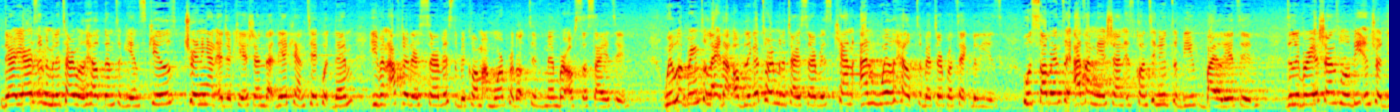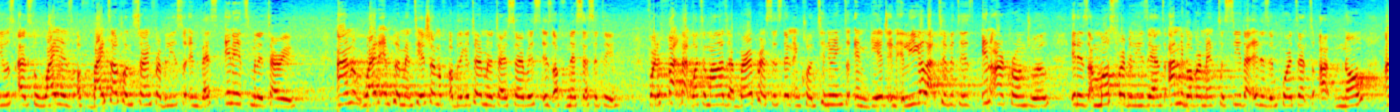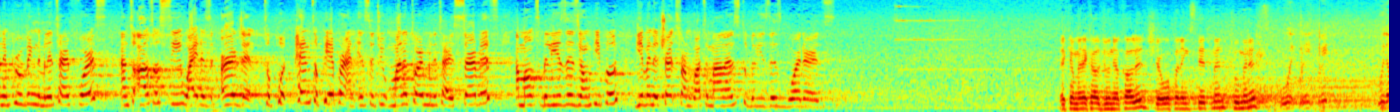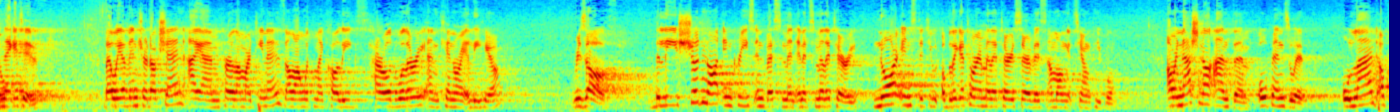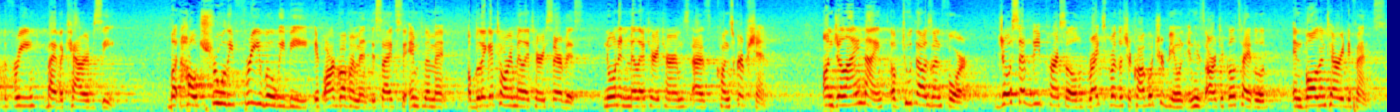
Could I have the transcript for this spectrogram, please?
Their years in the military will help them to gain skills, training, and education that they can take with them even after their service to become a more productive member of society. We will bring to light that obligatory military service can and will help to better protect Belize whose sovereignty as a nation is continued to be violated. Deliberations will be introduced as to why it is of vital concern for Belize to invest in its military and why the implementation of obligatory military service is of necessity for the fact that Guatemalans are very persistent in continuing to engage in illegal activities in our crown jewel, it is a must for Belizeans and the government to see that it is important to act now on improving the military force and to also see why it is urgent to put pen to paper and institute mandatory military service amongst Belize's young people, given the threats from Guatemala's to Belize's borders. Ecumenical Junior College, your opening statement, two minutes. Wait, wait, wait. We don't- Negative. By way of introduction, I am Perla Martinez, along with my colleagues Harold Woolery and Kenroy Eligio. Resolve. Belize should not increase investment in its military, nor institute obligatory military service among its young people. Our national anthem opens with, O land of the free by the Carib Sea. But how truly free will we be if our government decides to implement obligatory military service, known in military terms as conscription? On July 9th of 2004, Joseph D. Purcell writes for the Chicago Tribune in his article titled Involuntary Defense.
